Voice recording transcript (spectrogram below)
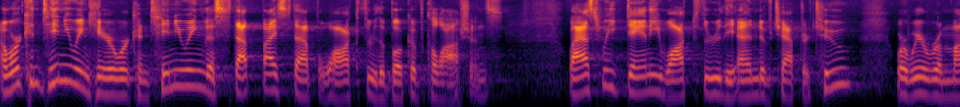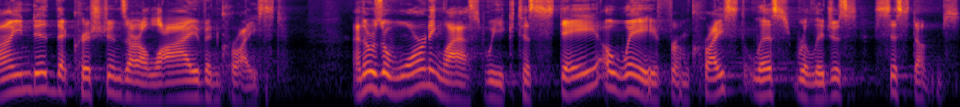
And we're continuing here, we're continuing this step by step walk through the book of Colossians. Last week, Danny walked through the end of chapter 2, where we're reminded that Christians are alive in Christ. And there was a warning last week to stay away from Christless religious systems.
